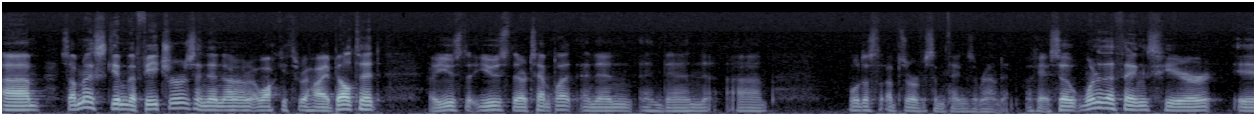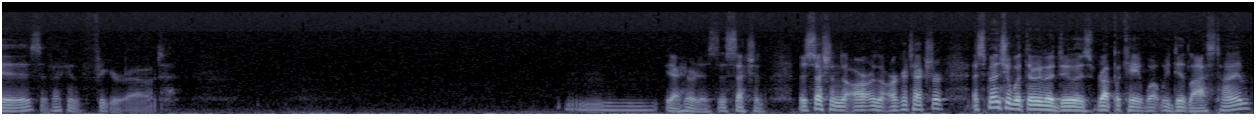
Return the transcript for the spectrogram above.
Um, so I'm going to skim the features and then I'm going to walk you through how I built it. I used the, used their template and then and then um, we'll just observe some things around it. Okay, so one of the things here is if I can figure out. Yeah, here it is, this section. This section in the, architecture. Essentially what they're going to do is replicate what we did last time,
